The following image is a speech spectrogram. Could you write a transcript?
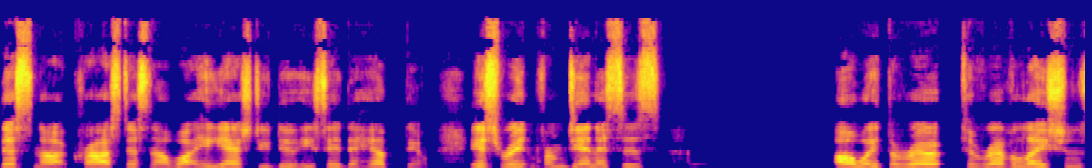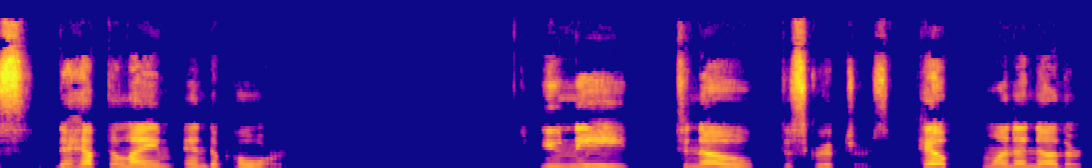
That's not Christ. That's not what He asked you to do. He said to help them. It's written from Genesis all the way to, Re- to Revelations that help the lame and the poor. You need to know the scriptures. Help one another.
